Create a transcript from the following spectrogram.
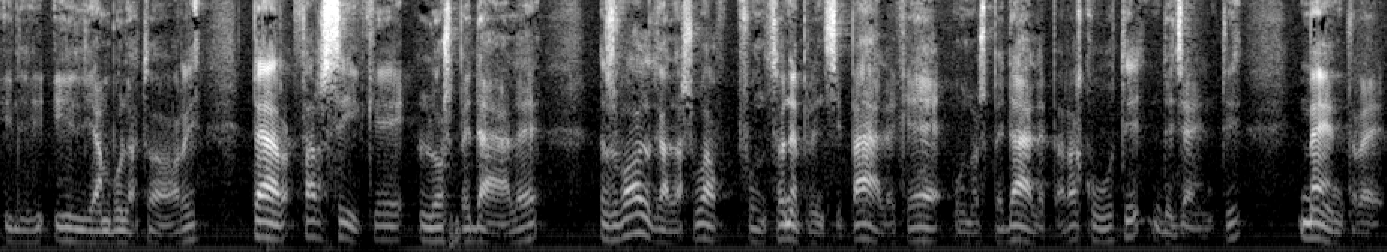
gli, gli ambulatori per far sì che l'ospedale svolga la sua funzione principale, che è un ospedale per acuti, degenti, mentre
